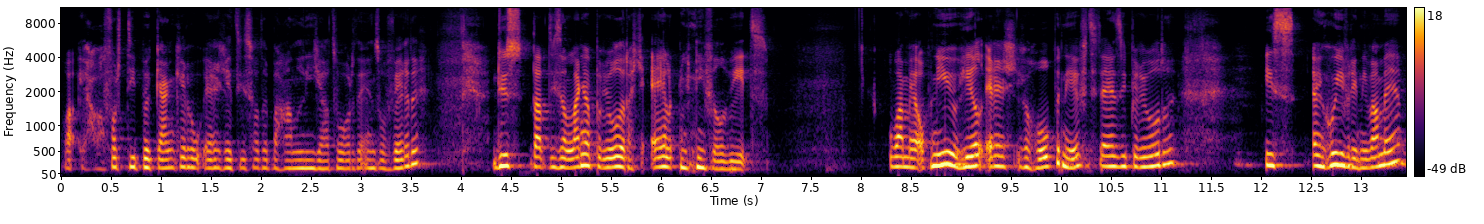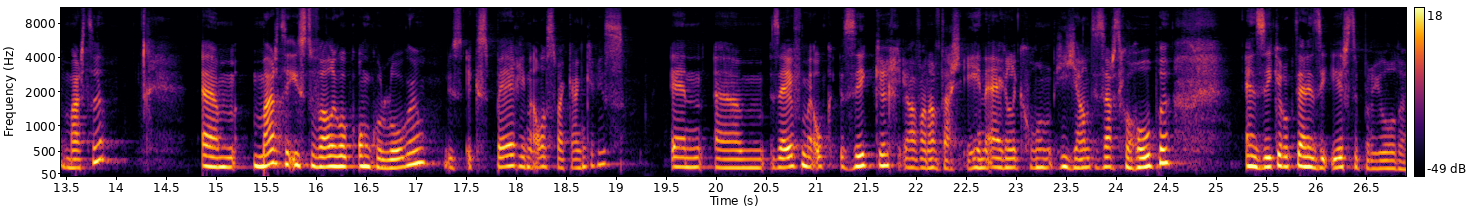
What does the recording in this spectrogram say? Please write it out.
wat, ja, wat voor type kanker, hoe erg het is, wat de behandeling gaat worden en zo verder. Dus dat is een lange periode dat je eigenlijk nog niet veel weet. Wat mij opnieuw heel erg geholpen heeft tijdens die periode, is een goede vriendin van mij, Marten. Um, Marten is toevallig ook oncologe, dus expert in alles wat kanker is. En um, zij heeft mij ook zeker ja, vanaf dag één eigenlijk gewoon gigantisch hard geholpen. En zeker ook tijdens die eerste periode.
